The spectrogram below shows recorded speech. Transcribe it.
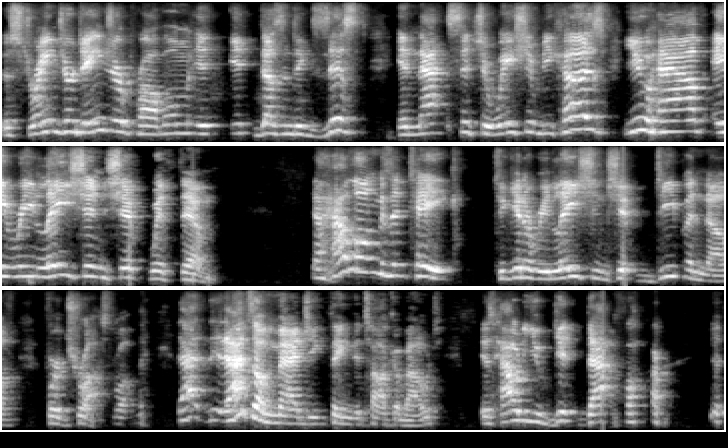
The stranger danger problem, it, it doesn't exist in that situation because you have a relationship with them. Now, how long does it take to get a relationship deep enough for trust? Well, that that's a magic thing to talk about. Is how do you get that far? Let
